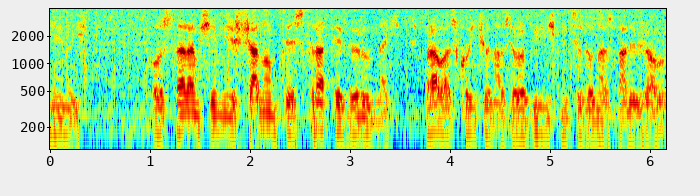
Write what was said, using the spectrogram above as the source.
Nie myśl. Postaram się mieszczanom tę stratę wyrównać. Sprawa skończona. Zrobiliśmy, co do nas należało.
